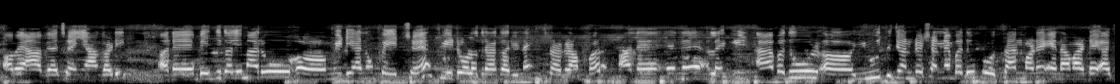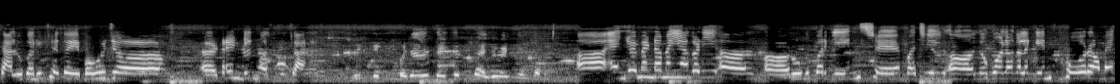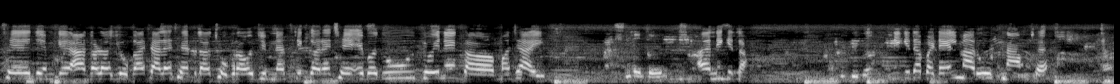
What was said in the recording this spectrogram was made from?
અમે આવ્યા છે અહીંયા આગળ. અને બેઝિકલી મારું મીડિયાનું પેજ છે ફીટ વડોદરા કરીને ઇન્સ્ટાગ્રામ પર. અને એને લાઈક આ બધું યુથ જનરેશનને બધું પ્રોત્સાહન મળે એના માટે આ ચાલુ કર્યું છે, તો એ બહુ જ ટ્રેન્ડિંગ વસ્તુ ચાલે એન્જોયમેન્ટ અમે અહીંયા આગળ રોડ ઉપર ગેમ્સ છે પછી લોકો અલગ અલગ ગેમ્સ ખો રમે છે જેમ કે આગળ યોગા ચાલે છે પેલા છોકરાઓ જિમ્નેસ્ટિક કરે છે એ બધું જોઈને મજા આવી. નિકિતા. નિકિતા પટેલ મારું નામ છે.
